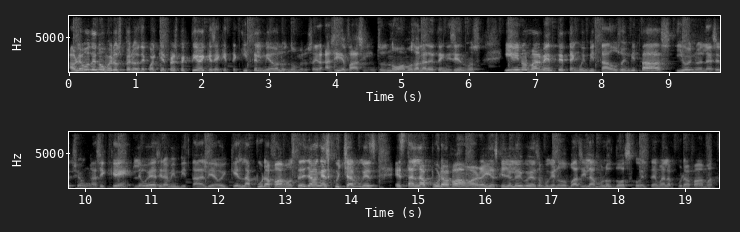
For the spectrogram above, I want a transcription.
hablemos de números, pero de cualquier perspectiva y que se que te quite el miedo a los números. Así de fácil. Entonces no vamos a hablar de tecnicismos y normalmente tengo invitados o invitadas y hoy no es la excepción. Así que le voy a decir a mi invitada el día de hoy que es la pura fama. Ustedes ya van a escuchar porque está en la pura fama, ¿verdad? Y es que yo le digo eso porque nos vacilamos los dos con el tema de la pura fama.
